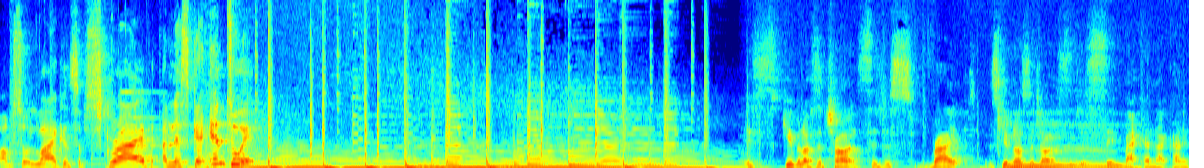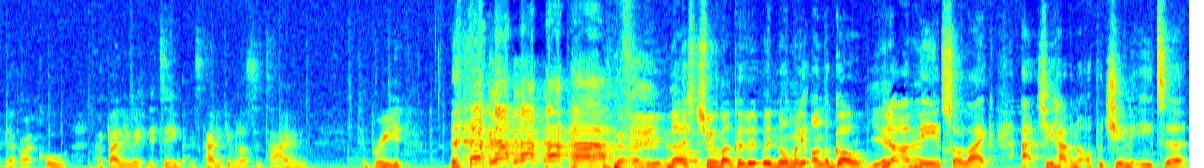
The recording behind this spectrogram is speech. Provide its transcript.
Um, so like and subscribe, and let's get into it. It's given us a chance to just write. It's given us a chance to just sit back and like kind of be like, all right, cool, evaluate the thing. It's kind of given us the time to breathe. you know I mean? No, it's Um, true, man, because we're normally on the go. you Yeah, know what I mean? So, like, actually having the opportunity to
